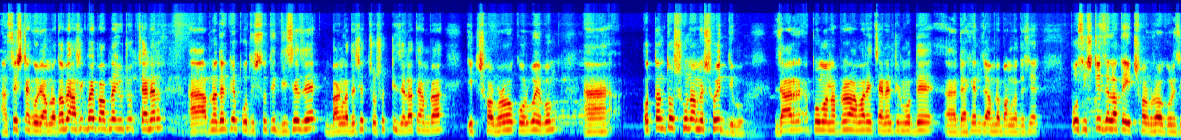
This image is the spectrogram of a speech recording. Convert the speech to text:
চেষ্টা করি আমরা। তবে আশিক ভাই পাবনা ইউটিউব চ্যানেল আপনাদেরকে প্রতিশ্রুতি দিছে যে বাংলাদেশের চৌষট্টি জেলাতে আমরা ইট সরবরাহ করব এবং অত্যন্ত সুনামের সহিত দিব। যার প্রমাণ আপনারা আমার এই চ্যানেলটির মধ্যে দেখেন যে আমরা বাংলাদেশের পঁচিশটি জেলাতে ইট সরবরাহ করেছি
